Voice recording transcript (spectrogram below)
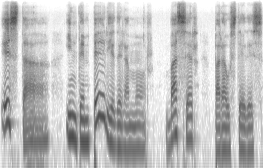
esta intemperie del amor va a ser para ustedes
